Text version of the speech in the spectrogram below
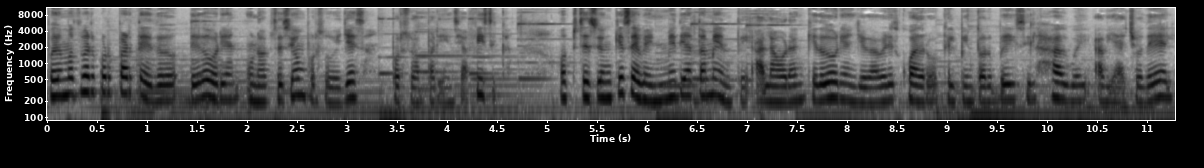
podemos ver por parte de Dorian una obsesión por su belleza, por su apariencia física, obsesión que se ve inmediatamente a la hora en que Dorian llega a ver el cuadro que el pintor Basil Hallway había hecho de él.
